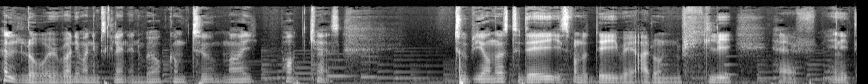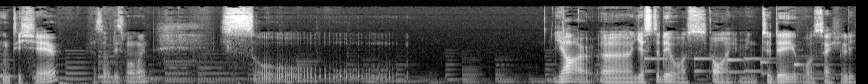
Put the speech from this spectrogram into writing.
Hello, everybody. My name is Glenn, and welcome to my podcast. To be honest, today is from the day where I don't really have anything to share as of this moment. So, yeah, uh, yesterday was, oh, I mean, today was actually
